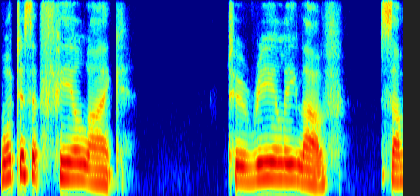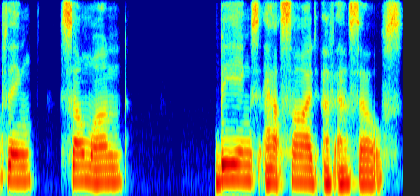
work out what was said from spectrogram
What does it feel like to really love something, someone, beings outside of ourselves.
